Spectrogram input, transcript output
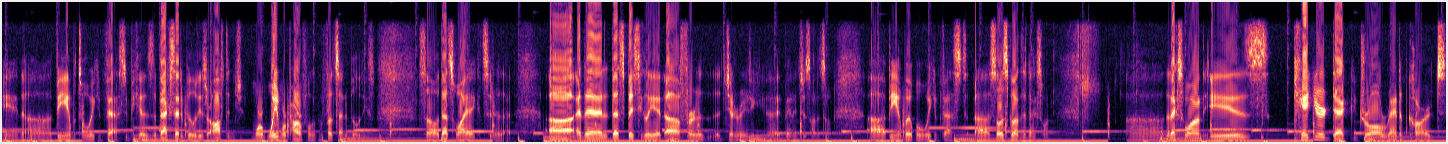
in uh, being able to awaken fast because the backside abilities are often more, way more powerful than the frontside abilities. So that's why I consider that. Uh, and then that's basically it uh, for generating uh, advantages on its own. Uh, being able to awaken fast. Uh, so let's go on to the next one. Uh, the next one is can your deck draw random cards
